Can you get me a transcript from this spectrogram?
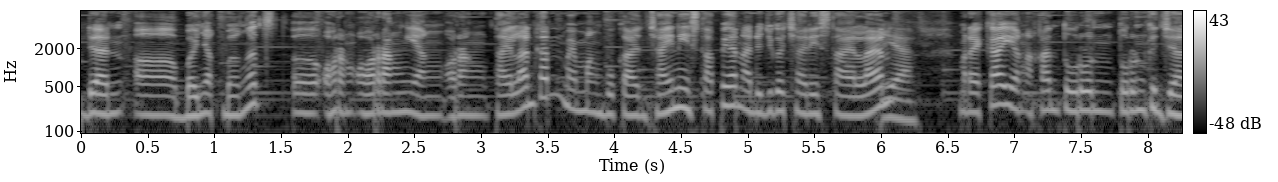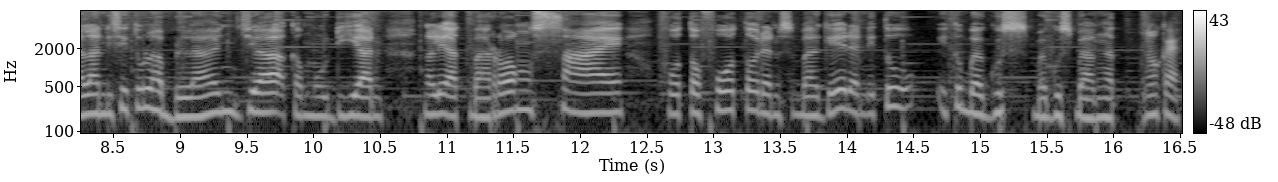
dan eh, banyak banget eh, orang-orang yang orang Thailand kan memang bukan Chinese tapi kan ada juga Chinese Thailand Iya. Mereka yang akan turun turun ke jalan di situlah belanja kemudian ngelihat barongsai foto-foto dan sebagainya dan itu itu bagus bagus banget Oke.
